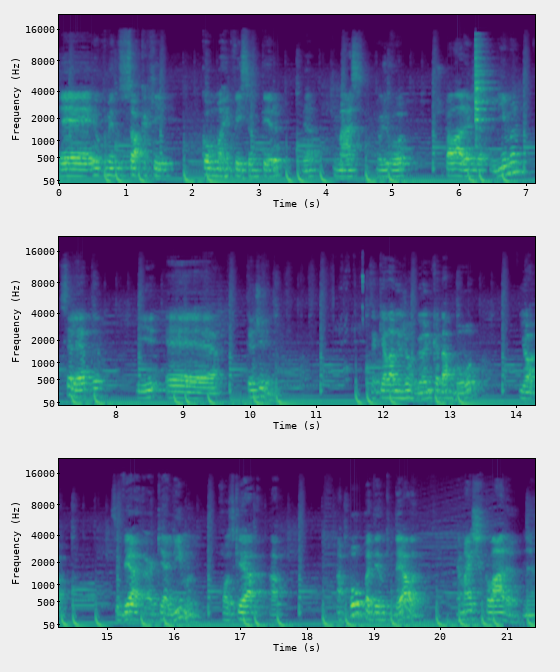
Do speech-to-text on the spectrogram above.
É, eu comendo só caqui como uma refeição inteira, né? mas hoje eu vou chupar laranja lima, seleta e é, tangerina. Essa aqui é a laranja orgânica da boa. E ó, você vê aqui a lima, causa que a, a, a polpa dentro dela é mais clara, né?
